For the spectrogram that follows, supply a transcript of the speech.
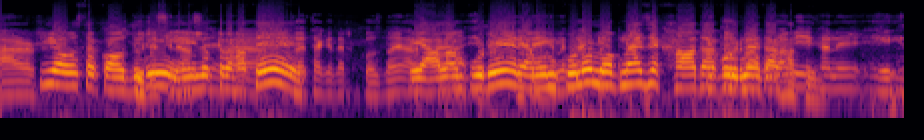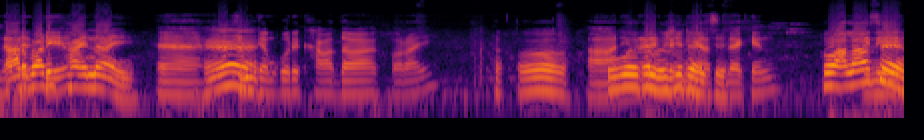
আর কি অবস্থা কও এই লোকটার হাতে? থাকে তার খোঁজ নাই এই আলামপুরের এমন কোনো। লোক নাই যে খাওয়া দাওয়া করে নাই তার হাতে। এখানে তার বাড়ি খায় নাই? হ্যাঁ। ইনকাম করে খাওয়া দাওয়া করায়। ও এখন একটা আছে দেখেন। তো তিনি আছেন?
